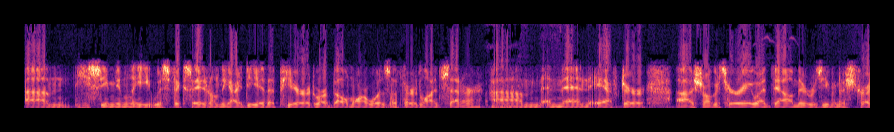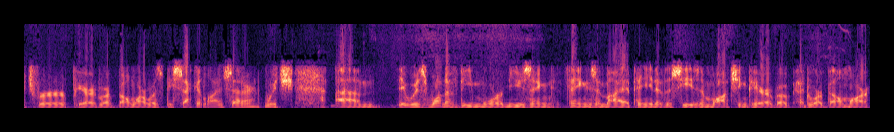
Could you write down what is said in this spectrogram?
um, he seemingly was fixated on the idea that Pierre Edouard Bellemare was a third line center, um, and then after uh, Sean Couturier went down, there was even a stretch where Pierre Edouard Bellemare was the second line center, which um, it was one of the more amusing things, in my opinion, of the season watching Pierre Edouard Bellemare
